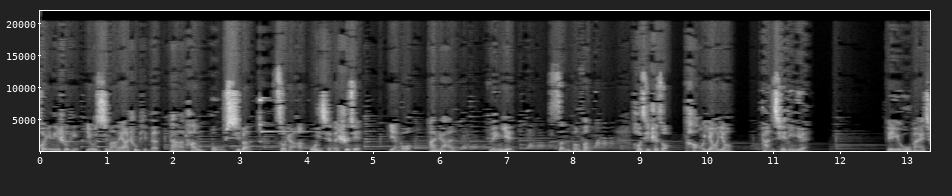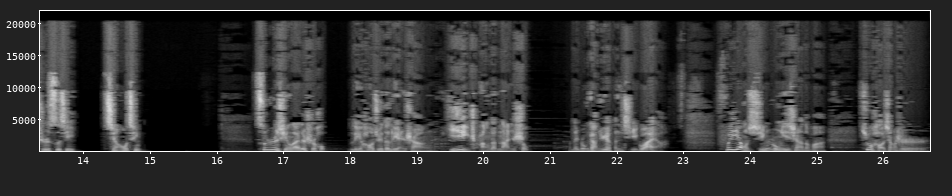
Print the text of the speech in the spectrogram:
欢迎您收听由喜马拉雅出品的《大唐补习班》，作者危险的世界，演播安然、林烟、三芳芳，后期制作陶幺幺。感谢订阅。第五百七十四集，矫情。次日醒来的时候，李浩觉得脸上异常的难受，那种感觉很奇怪啊。非要形容一下的话，就好像是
